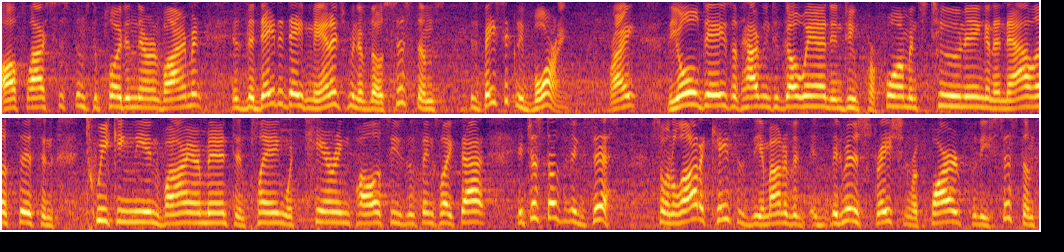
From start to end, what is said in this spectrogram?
all flash systems deployed in their environment is the day-to-day -day management of those systems is basically boring right? The old days of having to go in and do performance tuning and analysis and tweaking the environment and playing with tiering policies and things like that, it just doesn't exist. So in a lot of cases, the amount of administration required for these systems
